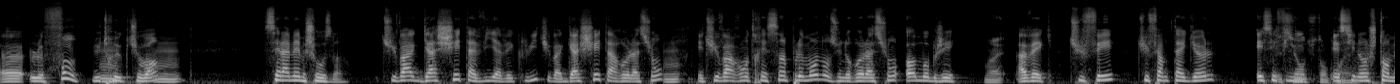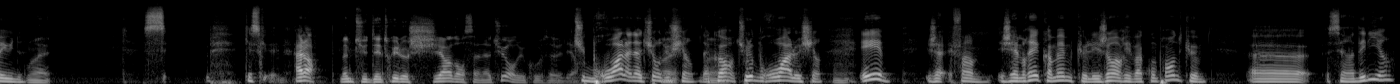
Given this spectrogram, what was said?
euh, le fond du Mhm. truc, tu vois. Hmm. C'est la même chose là. Tu vas gâcher ta vie avec lui, tu vas gâcher ta relation Mhm. et tu vas rentrer simplement dans une relation homme-objet. Ouais. Avec tu fais, tu fermes ta gueule et c'est fini. sinon, tu et sinon, je t'en mets une. Ouais. Qu'est-ce que... Alors, Même tu détruis le chien dans sa nature, du coup, ça veut dire. tu broies la nature du chien, d'accord? Tu le broies le chien. Et j'aimerais quand même que les gens arrivent à comprendre que euh, c'est un délit. Hein.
